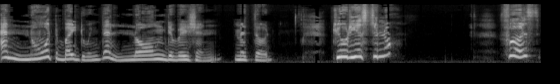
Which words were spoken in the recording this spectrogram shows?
and not by doing the long division method. Curious to know? First,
